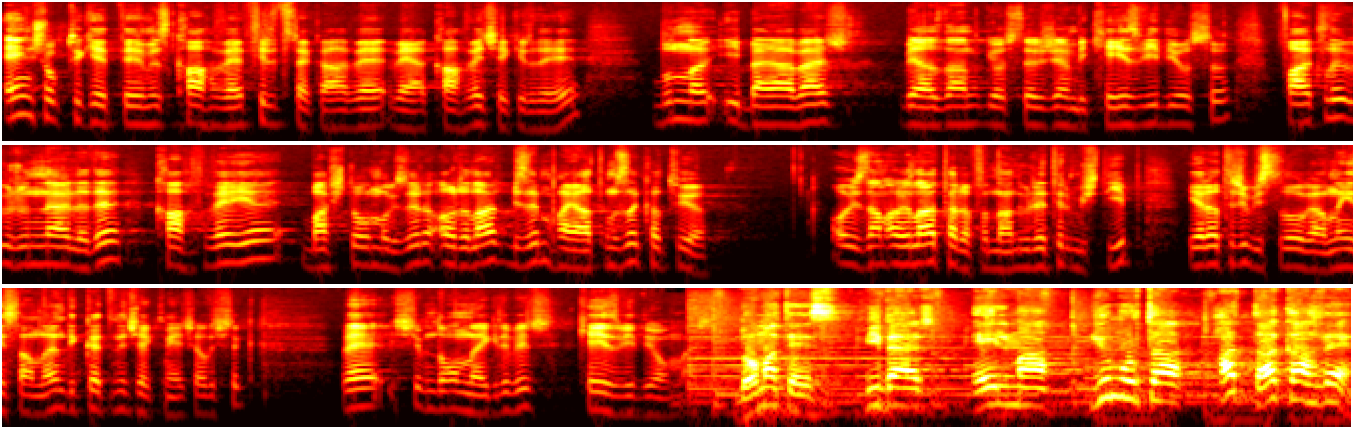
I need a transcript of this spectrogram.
en çok tükettiğimiz kahve, filtre kahve veya kahve çekirdeği. Bununla beraber birazdan göstereceğim bir case videosu. Farklı ürünlerle de kahveye başta olmak üzere arılar bizim hayatımıza katıyor. O yüzden arılar tarafından üretilmiş deyip yaratıcı bir sloganla insanların dikkatini çekmeye çalıştık. Ve şimdi onunla ilgili bir case videom var. Domates, biber, elma, yumurta, hatta kahve.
